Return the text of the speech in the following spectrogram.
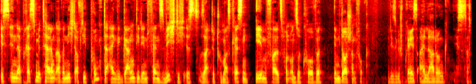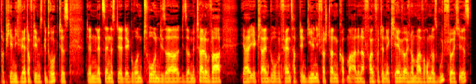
ist in der Pressemitteilung aber nicht auf die Punkte eingegangen, die den Fans wichtig ist, sagte Thomas Kessen, ebenfalls von unsere Kurve im Deutschlandfunk. Diese Gesprächseinladung ist das Papier nicht wert, auf dem es gedruckt ist. Denn letztendlich der, der Grundton dieser, dieser Mitteilung war, ja, ihr kleinen doofen Fans habt den Deal nicht verstanden, kommt mal alle nach Frankfurt, dann erklären wir euch nochmal, warum das gut für euch ist.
